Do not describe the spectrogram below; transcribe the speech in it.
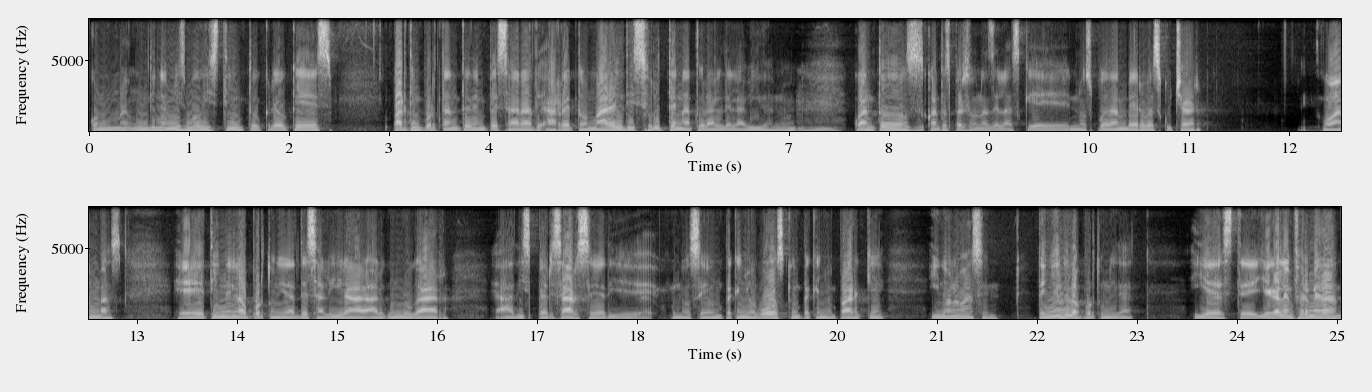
con un dinamismo distinto, creo que es parte importante de empezar a, retomar el disfrute natural de la vida, ¿no? ¿Cuántos, ¿Cuántas personas de las que nos puedan ver o escuchar, o ambas, eh, tienen la oportunidad de salir a algún lugar a dispersarse, no sé, un pequeño bosque, un pequeño parque, y no lo hacen, teniendo la oportunidad? y este llega la enfermedad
